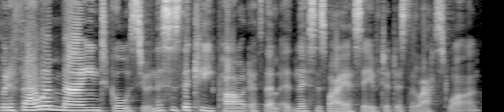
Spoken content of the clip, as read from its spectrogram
But if our mind goes to, and this is the key part of the, and this is why I saved it as the last one,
